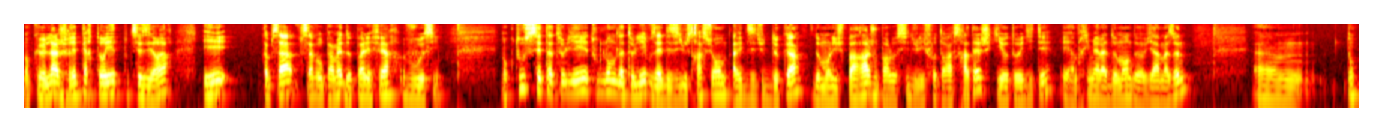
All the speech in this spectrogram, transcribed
Donc là, je répertorié toutes ces erreurs. Et comme ça, ça va vous permettre de ne pas les faire vous aussi. Donc tout cet atelier, tout le long de l'atelier, vous avez des illustrations avec des études de cas de mon livre Para. Je vous parle aussi du livre Photographe Stratège qui est auto-édité et imprimé à la demande via Amazon. Euh, donc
